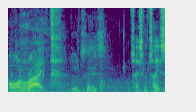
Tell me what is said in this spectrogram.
Alright. Good size. Good size, good size.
